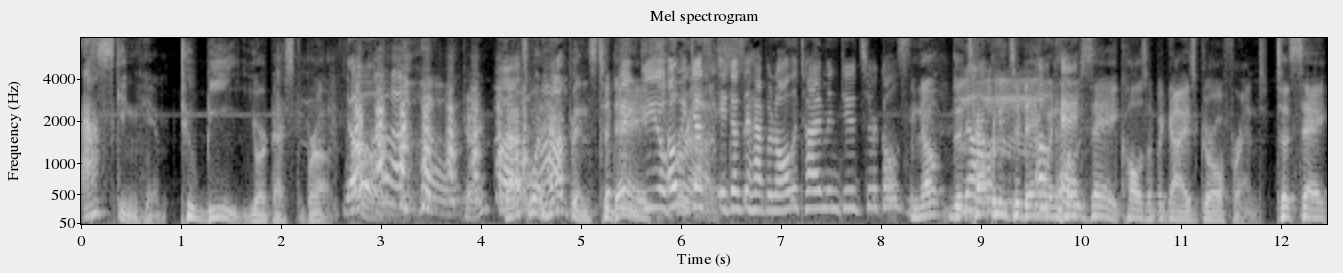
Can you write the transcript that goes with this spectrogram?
asking him to be your best bro. No. Okay. That's what happens today. Oh, it does. It doesn't happen all the time in dude circles. No, that's No. happening today when Okay. Jose calls up a guy's girlfriend to say,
